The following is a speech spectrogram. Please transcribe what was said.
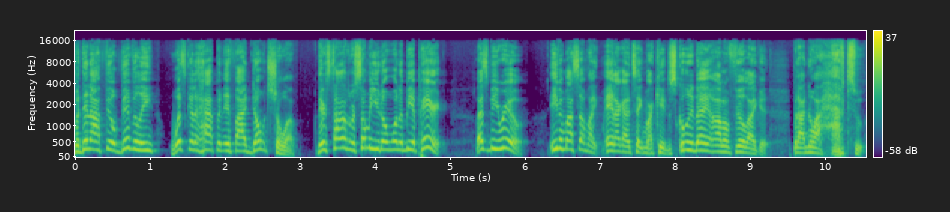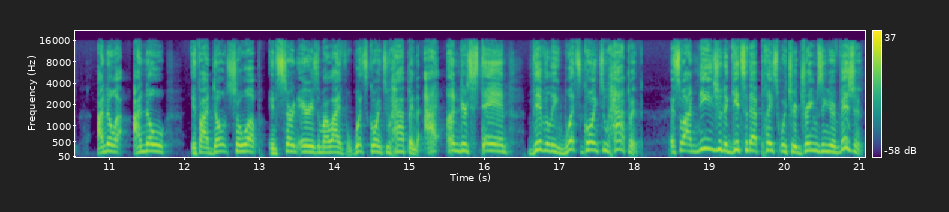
but then I feel vividly what's going to happen if I don't show up. There's times where some of you don't want to be a parent. Let's be real. Even myself, like, man, I got to take my kid to school today. I don't feel like it, but I know I have to. I know, I know if I don't show up in certain areas of my life, what's going to happen. I understand vividly what's going to happen. And so I need you to get to that place with your dreams and your vision.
